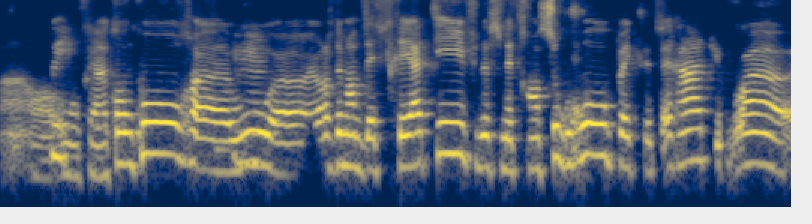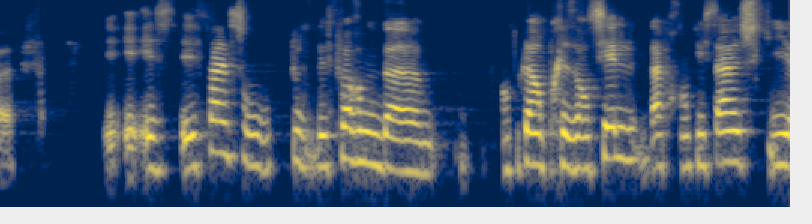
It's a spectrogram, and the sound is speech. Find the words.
Hein. On, fait un concours où mm. on leur demande d'être créatifs, de se mettre en sous-groupe, etc. Tu vois. Et, et, et, ça, sont toutes des formes, de, en tout cas en présentiel, d'apprentissage qui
